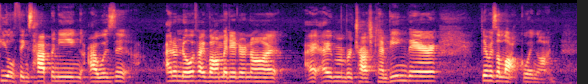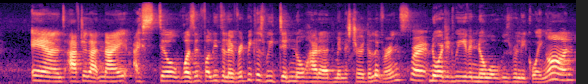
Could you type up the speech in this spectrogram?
feel things happening. I wasn't, I don't know if I vomited or not. I, I remember trash can being there. There was a lot going on. And after that night, I still wasn't fully delivered because we didn't know how to administer a deliverance, right. nor did we even know what was really going on.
